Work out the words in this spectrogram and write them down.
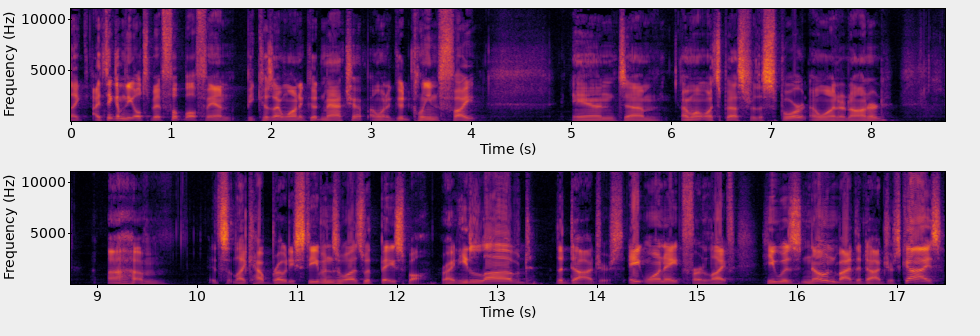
like I think I'm the ultimate football fan because I want a good matchup. I want a good, clean fight, and um, I want what's best for the sport. I want it honored. Um, it's like how Brody Stevens was with baseball, right? He loved the Dodgers. 818 for life. He was known by the Dodgers. Guys,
